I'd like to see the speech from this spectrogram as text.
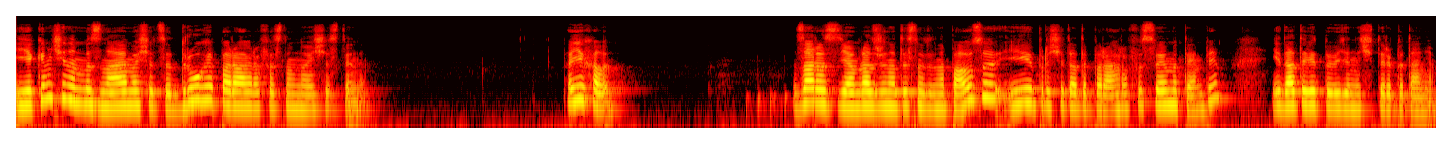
і яким чином ми знаємо, що це другий параграф основної частини. Поїхали! Зараз я вам раджу натиснути на паузу і прочитати параграф у своєму темпі і дати відповіді на чотири питання.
